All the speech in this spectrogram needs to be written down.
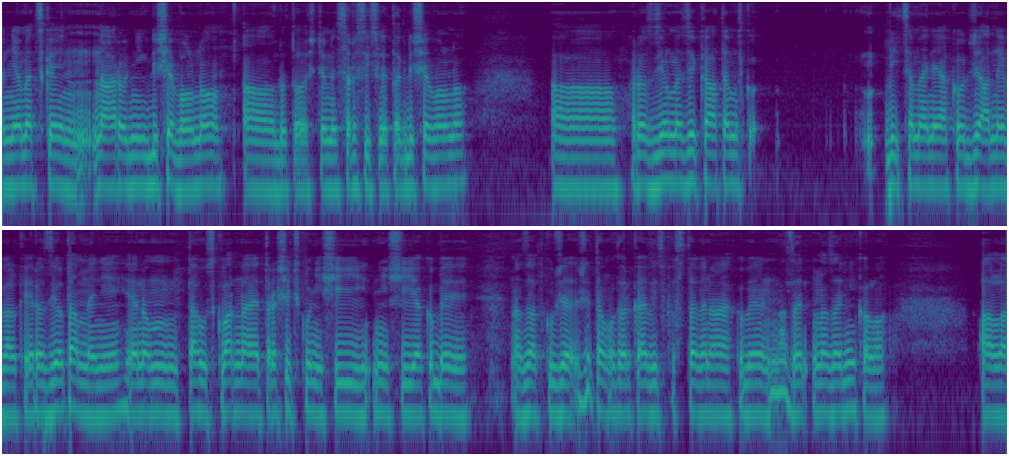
e, německý národní, když je volno a do toho ještě mistrovství světa, když je volno. A rozdíl mezi KTM víceméně jako žádný velký rozdíl tam není, jenom ta Husqvarna je trošičku nižší, nižší jakoby na zadku, že, že ta motorka je víc postavená jakoby na, zad, na zadní kolo. Ale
